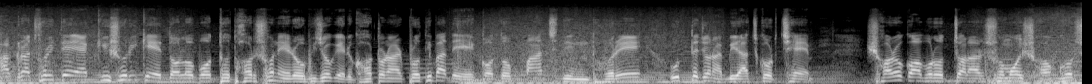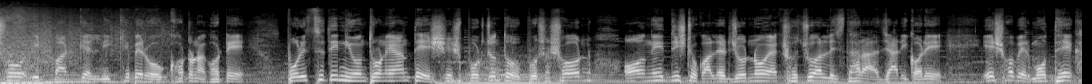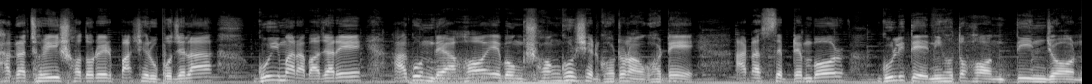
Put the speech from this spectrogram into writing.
খাগড়াছড়িতে এক কিশোরীকে দলবদ্ধ ধর্ষণের অভিযোগের ঘটনার প্রতিবাদে গত পাঁচ দিন ধরে উত্তেজনা বিরাজ করছে। সড়ক অবরোধ চলার সময় সংঘর্ষ, ইটপাটকেল নিক্ষেপেরও ঘটনা ঘটে। পরিস্থিতি নিয়ন্ত্রণে আনতে শেষ পর্যন্ত প্রশাসন অনির্দিষ্টকালের জন্য একশো চুয়াল্লিশ ধারা জারি করে। এসবের মধ্যে খাগড়াছড়ি সদরের পাশের উপজেলা, গুইমারা বাজারে আগুন দেয়া হয় এবং সংঘর্ষের ঘটনাও ঘটে। আঠাশ সেপ্টেম্বর, গুলিতে নিহত হন তিনজন।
